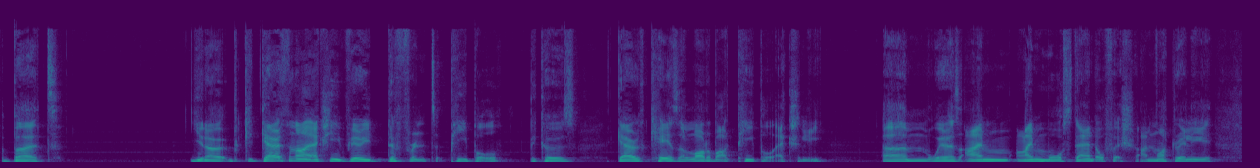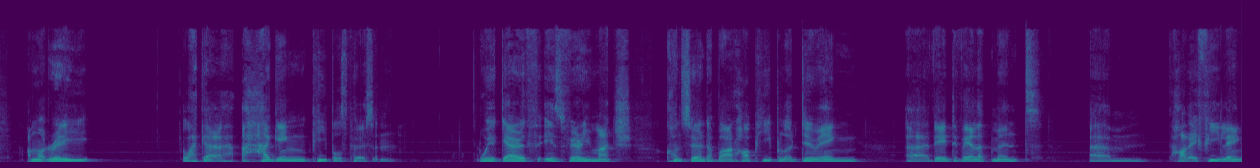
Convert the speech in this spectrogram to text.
but you know, Gareth and I are actually very different people because Gareth cares a lot about people actually, um, whereas I'm I'm more standoffish. I'm not really I'm not really like a, a hugging people's person. Where Gareth is very much concerned about how people are doing, uh, their development, um, how they're feeling.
